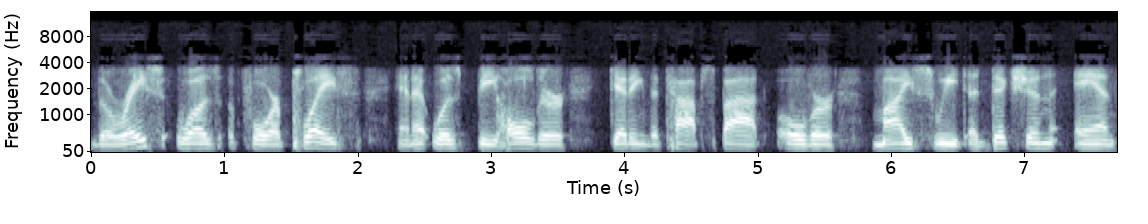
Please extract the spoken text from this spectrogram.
the race was for place, and it was Beholder getting the top spot over My Sweet Addiction and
